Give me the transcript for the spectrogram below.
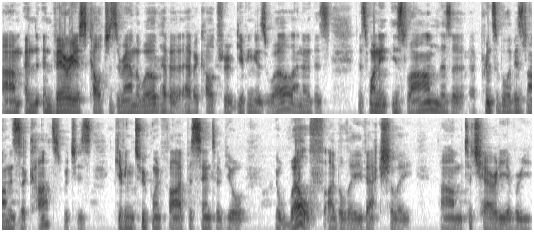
Um, and, and various cultures around the world have a, have a culture of giving as well. I know there's, there's one in Islam. There's a, a principle of Islam is zakat, which is giving 2.5% of your, your wealth, I believe, actually, um, to charity every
